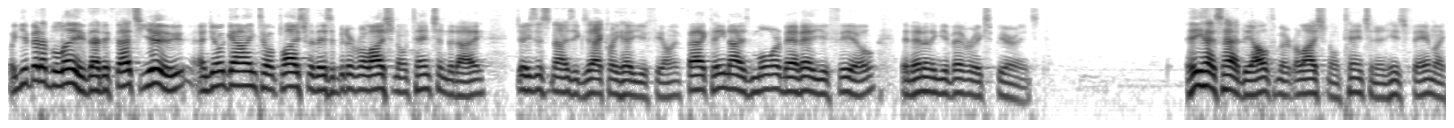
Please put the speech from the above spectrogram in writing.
Well, you better believe that if that's you and you're going to a place where there's a bit of relational tension today, Jesus knows exactly how you feel. In fact, He knows more about how you feel than anything you've ever experienced. He has had the ultimate relational tension in His family.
